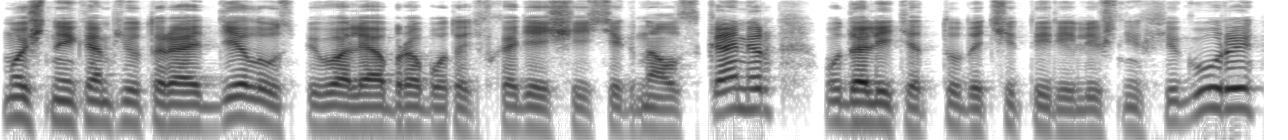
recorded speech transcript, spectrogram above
Мощные компьютеры отдела успевали обработать входящий сигнал с камер, удалить оттуда четыре лишних фигуры,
